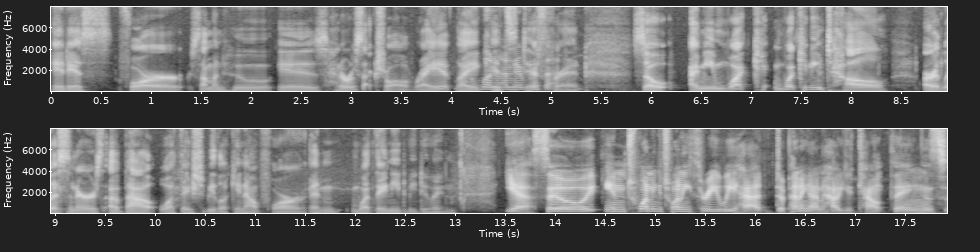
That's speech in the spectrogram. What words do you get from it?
it is for someone who is heterosexual, right? Like 100%. it's different. So, I mean, what can, what can you tell our listeners about what they should be looking out for and what they need to be doing? Yeah, so in 2023, we had, depending on how you count things,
